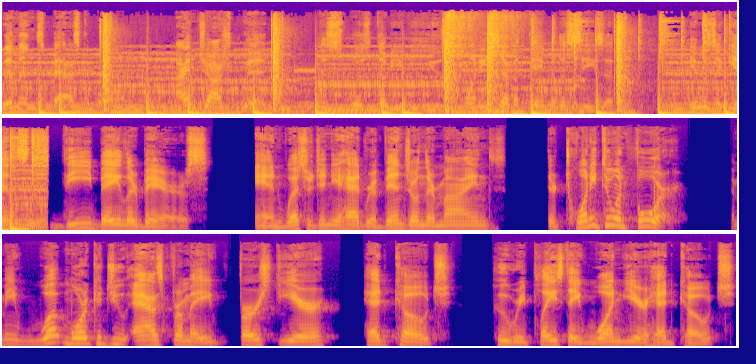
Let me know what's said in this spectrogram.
women's basketball. I'm Josh Whitt. This was WVU's 27th game of the season. It was against the Baylor Bears, and West Virginia had revenge on their minds. They're 22 and 4. I mean, what more could you ask from a first year head coach who replaced a one year head coach?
